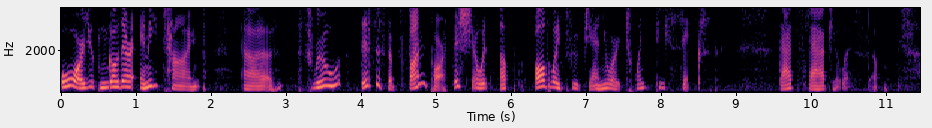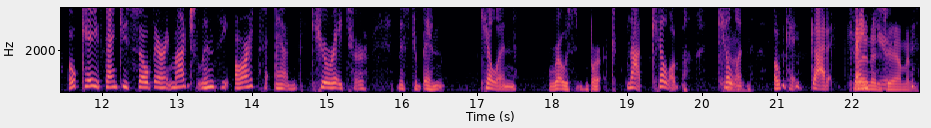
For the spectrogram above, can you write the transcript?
or you can go there anytime uh, through. This is the fun part. This show is up all the way through January 26th. That's fabulous. So, okay, thank you so very much, Lindsay Arts and curator Mr. Ben Killen Rosenberg. Not Killam, Killen. Okay, got it. Killing Thank and you. jamming.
